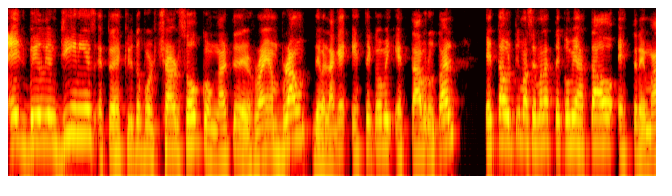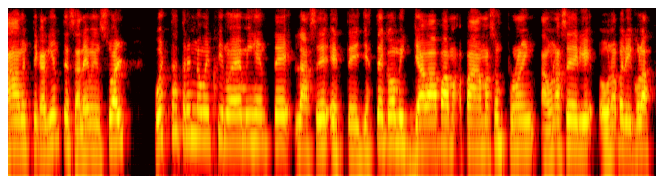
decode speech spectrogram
8 Billion Genius. Esto es escrito por Charles Soule con arte de Ryan Brown. De verdad que este cómic está brutal. Esta última semana este cómic ha estado extremadamente caliente. Sale mensual. Cuesta 3.99, mi gente. La, este, ya este cómic ya va para Amazon Prime a una serie o una película.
